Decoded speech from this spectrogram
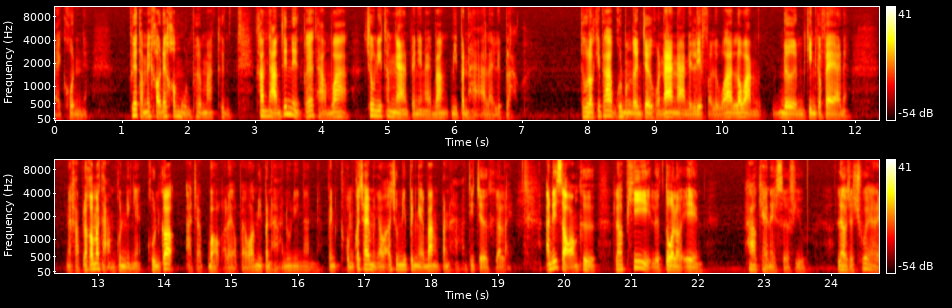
ลาย ๆ คนเนี่ยเพื่อทำให้เขาได้ข้อมูลเพิ่มมากขึ้นคำถามที่หนึ่งก็จะถามว่าช่วงนี้ทำงานเป็นยังไงบ้างมีปัญหาอะไรหรือเปล่าถูกเราคิดภาพคุณบังเอิญเจอหัวหน้างานในลิฟต์หรือว่าระหว่างเดินกินกาแฟเนี่ยนะครับแล้วก็มาถามคุณอย่างเงี้ยคุณก็อาจจะบอกอะไรออกไปว่ามีปัญหานู่นนี่นั่นเป็นผมก็ใช้เหมือนกันว่าช่วงนี้เป็นไงบ้างปัญหาที่เจอคืออะไร อันที่สองคือแล้วพี่หรือตัวเราเอง how can I serve you เราจะช่วยอะไร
